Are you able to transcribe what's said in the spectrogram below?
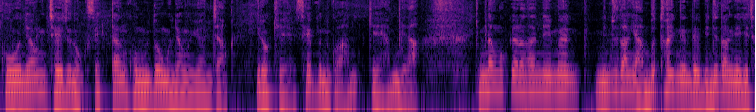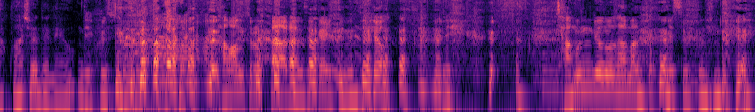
고은영 제주녹색당 공동운영위원장 이렇게 세 분과 함께 합니다. 김남국 변호사님은 민주당이 안 붙어 있는데 민주당 얘기 자꾸 하셔야 되네요. 네, 그래서 당황스럽다라는 생각이 드는데요. 네. 자문 변호사만 조금 했을 뿐인데.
